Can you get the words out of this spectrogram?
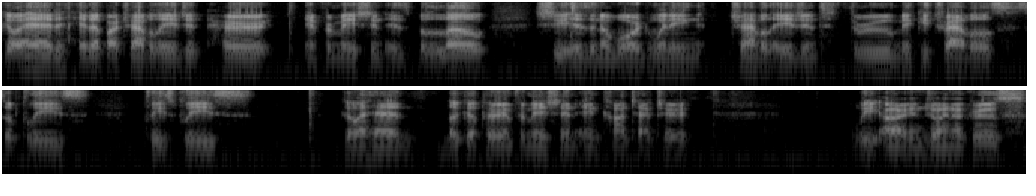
go ahead, hit up our travel agent. Her information is below. She is an award winning travel agent through Mickey Travels. So please, please, please go ahead, look up her information, and contact her. We are enjoying our cruise,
